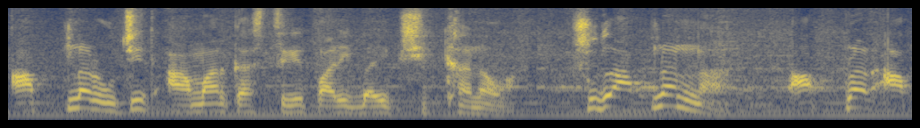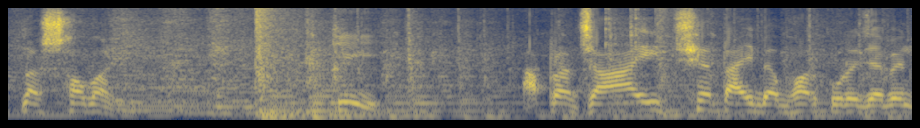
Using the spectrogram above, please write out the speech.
আপনার উচিত আমার কাছ থেকে পারিবারিক শিক্ষা নেওয়া। শুধু আপনার না, আপনার আপনার সবারই। কি? আপনার যা ইচ্ছে তাই ব্যবহার করে যাবেন,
